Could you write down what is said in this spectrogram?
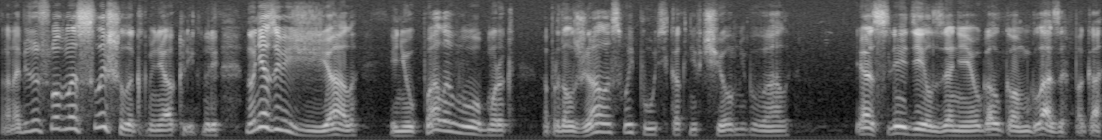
Она, безусловно, слышала, как меня окликнули, но не завизжала и не упала в обморок, а продолжала свой путь, как ни в чем не бывало. Я следил за ней уголком глаза, пока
